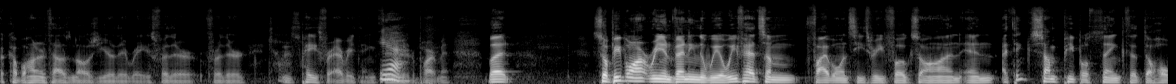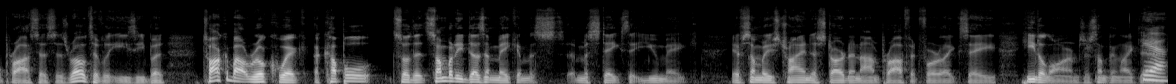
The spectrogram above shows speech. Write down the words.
a couple hundred thousand dollars a year they raise for their for their it pays for everything through Yeah. their department. But so people aren't reinventing the wheel. We've had some 501c3 folks on, and I think some people think that the whole process is relatively easy. But talk about real quick a couple so that somebody doesn't make a mis- mistakes that you make. If somebody's trying to start a nonprofit for, like, say, heat alarms or something like that, Yeah.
